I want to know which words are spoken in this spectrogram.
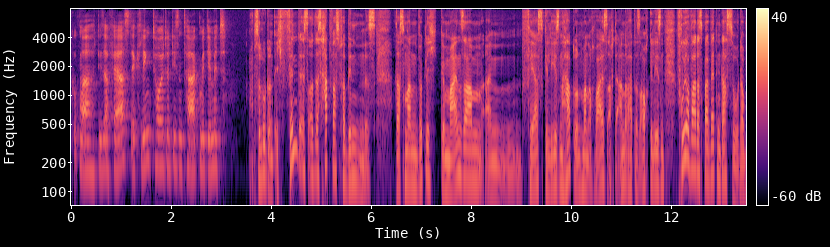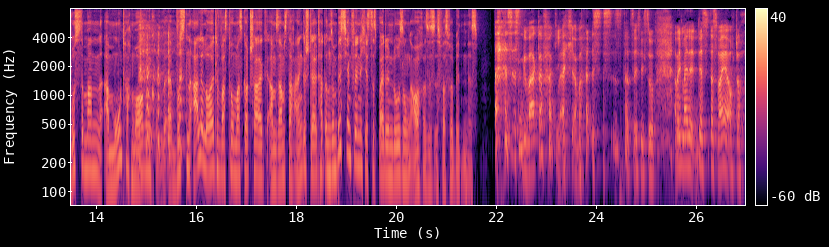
guck mal, dieser Vers, der klingt heute diesen Tag mit dir mit. Absolut. Und ich finde es, es hat was Verbindendes, dass man wirklich gemeinsam einen Vers gelesen hat und man auch weiß, ach, der andere hat das auch gelesen. Früher war das bei Wetten das so. Da wusste man am Montagmorgen, äh, wussten alle Leute, was Thomas Gottschalk am Samstag angestellt hat. Und so ein bisschen finde ich, ist das bei den Losungen auch. Also es ist was Verbindendes. Es ist ein gewagter Vergleich, aber es ist, es ist, tatsächlich so. Aber ich meine, das, das war ja auch doch,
